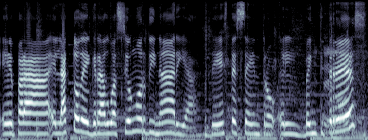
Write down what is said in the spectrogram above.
eh, para el acto de graduación ordinaria de este centro el 23.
